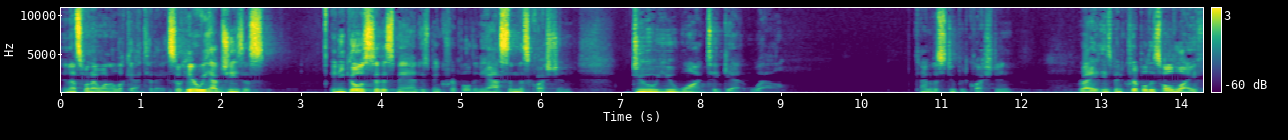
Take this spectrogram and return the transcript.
And that's what I want to look at today. So here we have Jesus, and he goes to this man who's been crippled, and he asks him this question Do you want to get well? Kind of a stupid question, right? He's been crippled his whole life,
